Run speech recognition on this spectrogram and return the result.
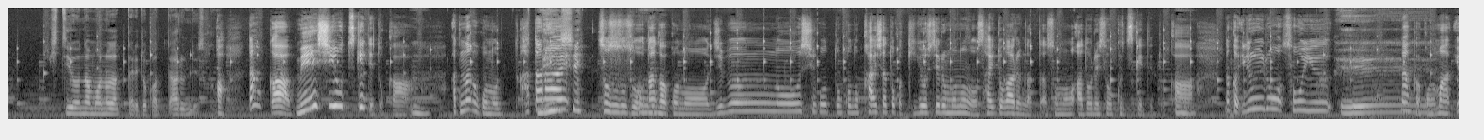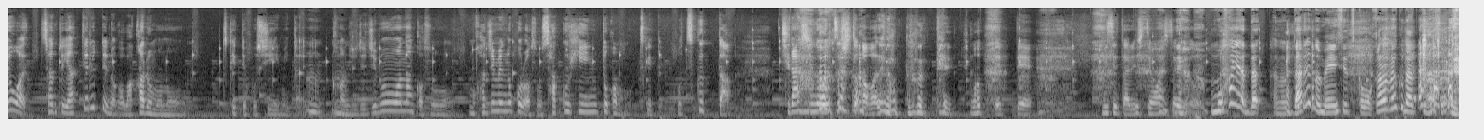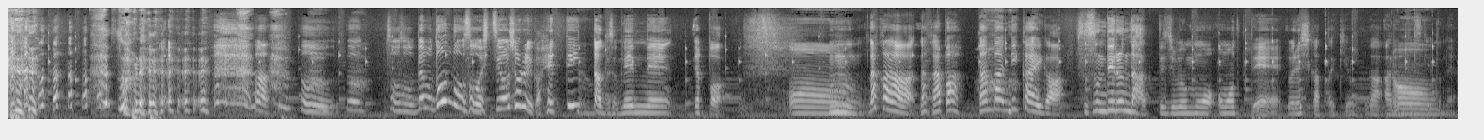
必要なものだったりとかってあるんですか？あなんか名刺をつけてとか、うんあとなんかこの名働い刺？そうそうそうそう、うん。なんかこの自分の仕事この会社とか起業してるもののサイトがあるんだったらそのアドレスをくっつけてとか、なんかいろいろそういうなんかこのまあ要はちゃんとやってるっていうのが分かるものをつけてほしいみたいな感じで、自分はなんかそのもう初めの頃はその作品とかもつけてこう作ったチラシの写しとかまで持って持ってって見せたりしてましたけど。もはやだあの誰の面接かわからなくなってますよね。それ。あそうそうそうそう。でもどんどんその必要書類が減っていったんですよ年々。やっぱ、ううん、だからなんかやっぱだんだん理解が進んでるんだって自分も思って嬉しかった記憶があるんですけどね。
